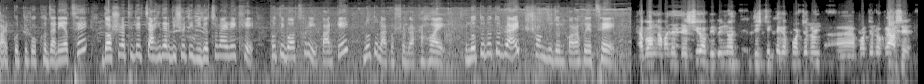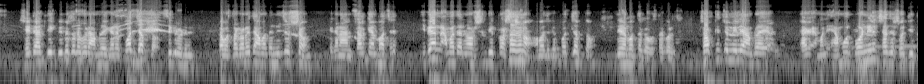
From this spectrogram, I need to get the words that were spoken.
পার্ক কর্তৃপক্ষ জানিয়েছে দর্শনার্থীদের চাহিদার বিষয়টি বিবেচনায় রেখে প্রতি বছরই পার্কে নতুন আকর্ষণ রাখা হয়। নতুন নতুন রাইড সংযোজন করা হয়েছে। এবং আমাদের দেশীয় বিভিন্ন ডিস্ট্রিক্ট থেকে পর্যটন আহ, পর্যটকরা আসে। সেটার দিক বিবেচনা করে আমরা এখানে পর্যাপ্ত সিকিউরিটি ব্যবস্থা করা হয়েছে। আমাদের নিজস্ব এখানে আনসার ক্যাম্প আছে। ইভেন আমাদের নরসিংদী প্রশাসনও আমাদেরকে পর্যাপ্ত নিরাপত্তা ব্যবস্থা করেছে। সবকিছু মিলে আমরা মানে এমন বর্ণিল সাথে সজ্জিত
